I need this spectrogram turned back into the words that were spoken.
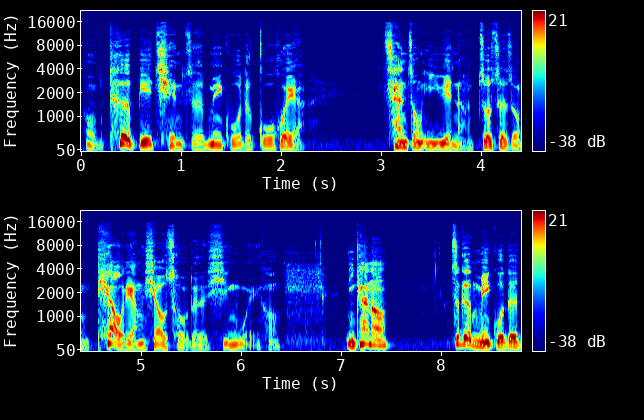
哦！特别谴责美国的国会啊、参众议院啊做这种跳梁小丑的行为哈。你看哦，这个美国的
